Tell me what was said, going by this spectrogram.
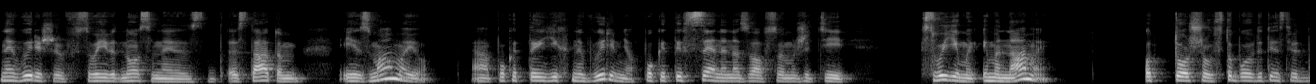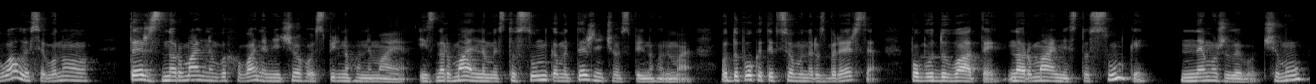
не вирішив свої відносини з, з татом і з мамою, поки ти їх не вирівняв, поки ти все не назвав в своєму житті своїми іменами, от то, що з тобою в дитинстві відбувалося, воно теж з нормальним вихованням нічого спільного немає. І з нормальними стосунками теж нічого спільного немає. От допоки ти в цьому не розберешся, побудувати нормальні стосунки неможливо. Чому?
